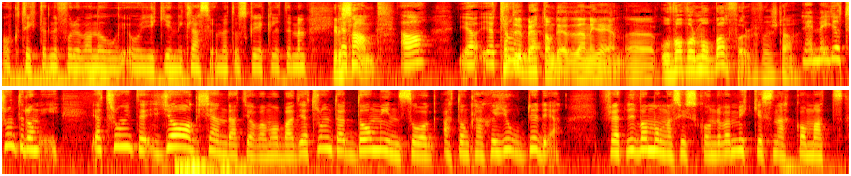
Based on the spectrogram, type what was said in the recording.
och tyckte att nu får det vara nog och gick in i klassrummet och skrek lite. Men Är det jag, sant? Ja. Jag, jag Kan inte du berätta om det, den grejen? Eh, Och vad var du mobbad för, för första? Nej men jag tror inte de, jag tror inte, jag kände att jag var mobbad. Jag tror inte att de insåg att de kanske gjorde det. För att vi var många syskon, det var mycket snack om att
